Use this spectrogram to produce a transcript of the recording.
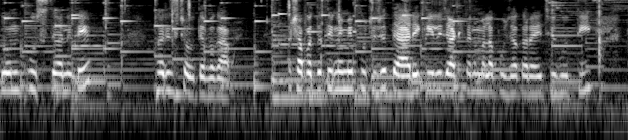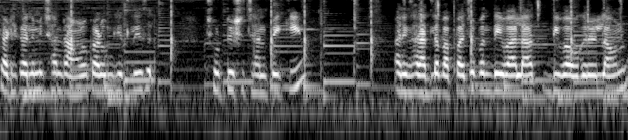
दोन पुसते आणि ते घरीच ठेवते बघा. अशा पद्धतीने मी पूजेची तयारी केली. ज्या ठिकाणी मला पूजा करायची होती त्या ठिकाणी मी छान रांगोळ काढून घेतली. छोटीशी छानपैकी. आणि घरातल्या बाप्पाच्या पण देवाला दिवा वगैरे लावून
